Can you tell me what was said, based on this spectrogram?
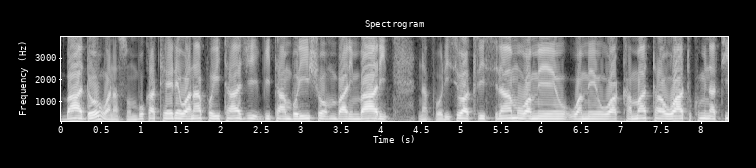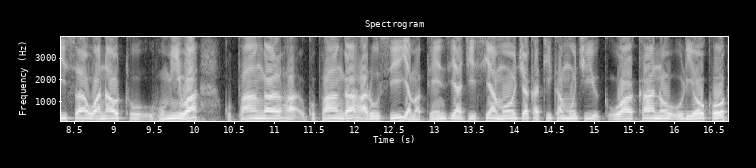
bado wanasumbuka tele wanapohitaji vitambulisho mbalimbali. Na polisi wa Kiislamu wamewakamata wame watu 19 wanaotuhumiwa kupanga ha, kupanga harusi ya mapenzi ya jinsia moja katika mji wa Kano ulioko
